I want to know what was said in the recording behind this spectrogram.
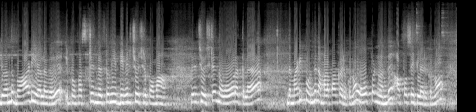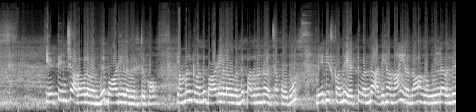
இது வந்து பாடி அளவு. இப்போ ஃபஸ்ட்டு இந்த துணி இப்படி விரித்து வச்சுருப்போமா? விரித்து வச்சுட்டு இந்த ஓரத்தில் இந்த மடிப்பு வந்து நம்மளை பார்க்க இருக்கணும். ஓப்பன் வந்து ஆப்போசிட்டில் இருக்கணும். எட்டு இன்ச் அளவில் வந்து பாடி அளவு எடுத்திருக்கோம். நம்மளுக்கு வந்து பாடி அளவு வந்து பதினொன்று வச்சா போதும். பேபிஸ்க்கு வந்து எட்டு வந்து அதிகம் தான். இருந்தாலும் அங்கே உள்ளே வந்து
